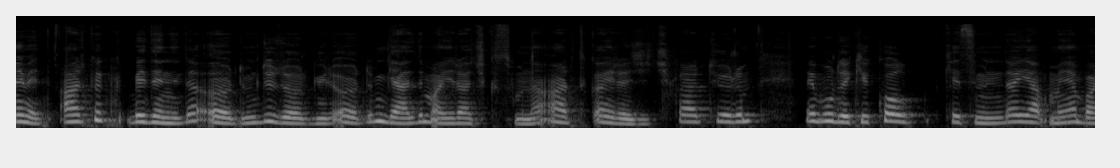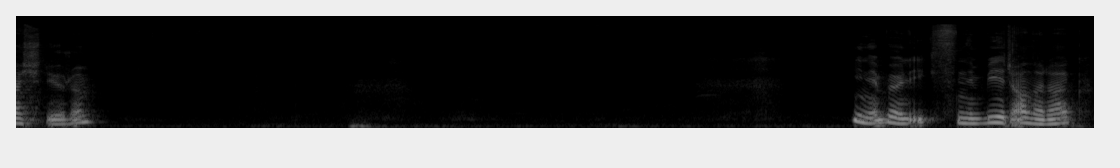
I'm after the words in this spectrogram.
Evet arka bedeni de ördüm. Düz örgüyle ördüm. Geldim ayıraç kısmına. Artık ayıracı çıkartıyorum. Ve buradaki kol kesimini de yapmaya başlıyorum. Yine böyle ikisini bir alarak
